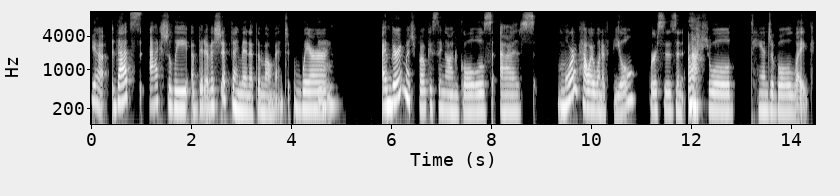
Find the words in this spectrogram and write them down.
yeah, that's actually a bit of a shift I'm in at the moment where Mm. I'm very much focusing on goals as more of how I want to feel versus an Ah. actual Mm-hmm. tangible, like,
